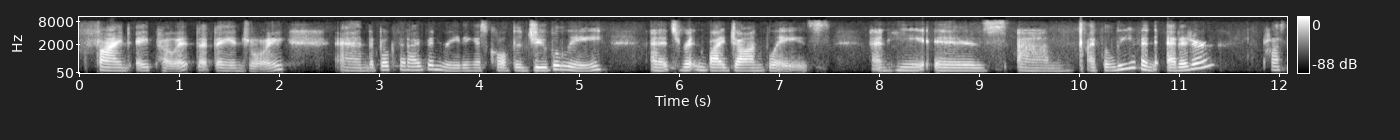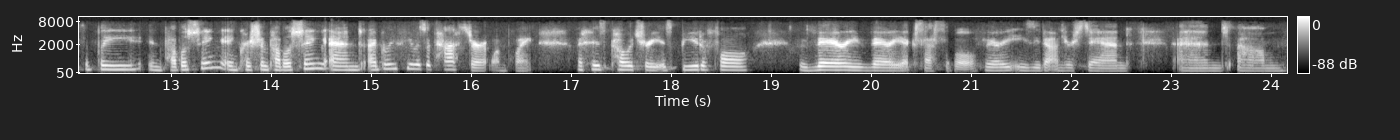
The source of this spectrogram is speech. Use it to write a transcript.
find a poet that they enjoy. And the book that I've been reading is called The Jubilee, and it's written by John Blase. And he is, um, I believe, an editor, possibly in publishing, in Christian publishing. And I believe he was a pastor at one point. But his poetry is beautiful, very, very accessible, very easy to understand, and um,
